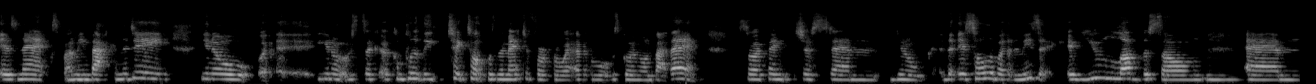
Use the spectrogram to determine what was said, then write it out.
is next. But i mean back in the day you know uh, you know it was like a completely tiktok was the metaphor for whatever what was going on back then. So i think just um you know it's all about the music. If you love the song mm. um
